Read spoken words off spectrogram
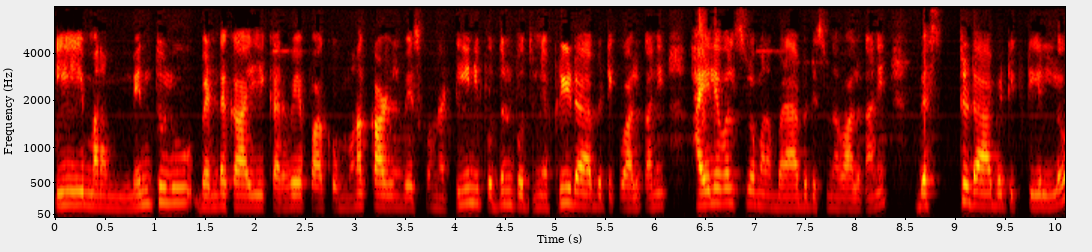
ఈ మనం మెంతులు బెండకాయ కరివేపాకు మునక్కాడలను వేసుకున్న టీని పొద్దున్న పొద్దున్నే ప్రీ డయాబెటిక్ వాళ్ళు కానీ హై లెవెల్స్లో మనం డయాబెటీస్ ఉన్న వాళ్ళు కానీ బెస్ట్ డయాబెటిక్ టీల్లో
